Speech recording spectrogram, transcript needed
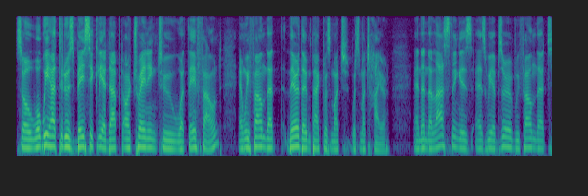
So what we had to do is basically adapt our training to what they found, and we found that there the impact was much was much higher. And then the last thing is, as we observed, we found that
